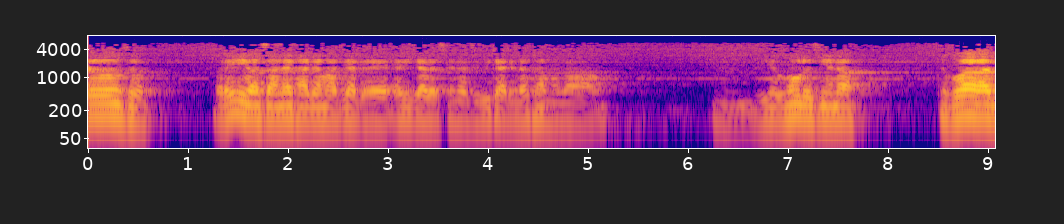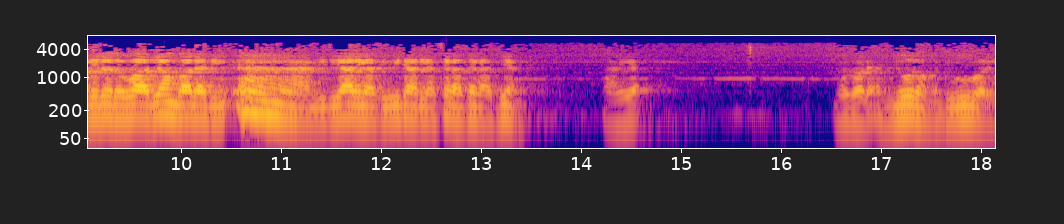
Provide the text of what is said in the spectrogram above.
တော့ဆိုပရိနိဗ္ဗာန်ဆံတဲ့ခါကျမှပြတယ်အဲဒီကြလို့ရှင်တော့ဇီဝိတာတွေနောက်ထပ်မလာဘူးอืมဒီလိုမဟုတ်လို့ရှိရင်တော့တဘွားကဒီလိုတဘွားပြောင်းသွားတဲ့ဒီဒီတရားတွေကဇီဝိတာတွေကဆက်ကဆက်ကပြင်းဒါတွေကတော့တော့လည်းအမျိုးတော့မတူဘူးပေါ့လေ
